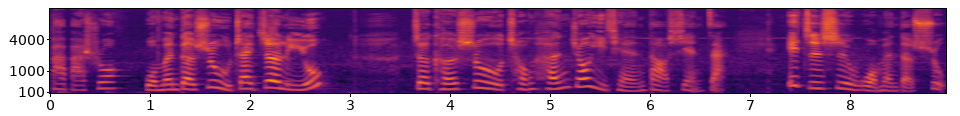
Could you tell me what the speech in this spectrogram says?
爸爸说：“我们的树在这里哟。这棵树从很久以前到现在，一直是我们的树。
